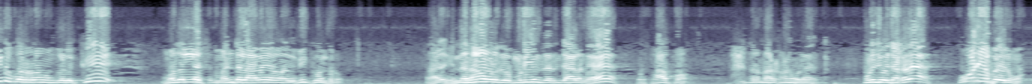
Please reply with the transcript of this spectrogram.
ஈடுபடுறவங்களுக்கு முதல்ல மண்டலாவே வீக் வந்துடும் அதாவது என்னதான் உங்களுக்கு முடியும் தெரிஞ்சாலுங்க ஒரு பாப்போம். பயங்கரமா இருக்கானுல முடிஞ்சு வச்சா கதை? ஓடியே போயிருவோம்.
